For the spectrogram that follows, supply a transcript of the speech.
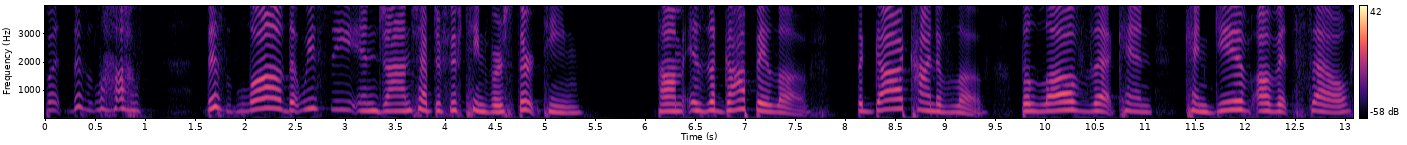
But this love, this love that we see in John chapter 15, verse 13, um, is agape love, the God kind of love, the love that can can give of itself,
